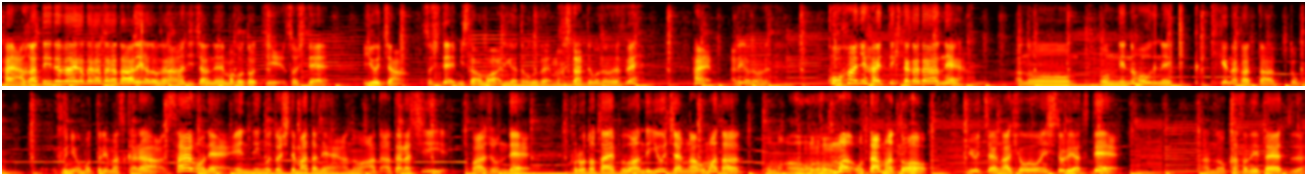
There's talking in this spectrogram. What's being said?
はい、上がっていただいた方々ありがとうございます。アンジちゃんね、まことっち、そしてゆうちゃん、そしてミサもありがとうございましたってことですね。はい、ありがとうございます。後半に入ってきた方はね、あのー音源の方ね、聞けなかったとふうに思っておりますから最後ねエンディングとしてまたねあの新しいバージョンでプロトタイプ1でゆうちゃんがおまたおまおたまとゆうちゃんが共演しとるやつであの重ねたやつ。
